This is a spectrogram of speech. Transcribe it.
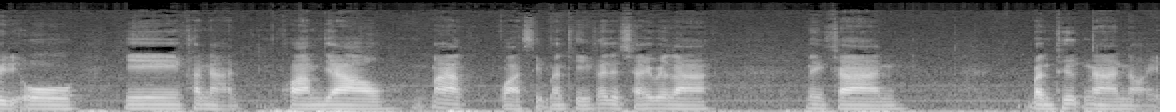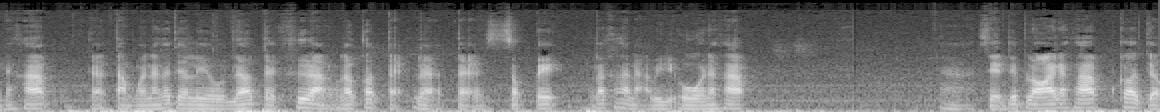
วิดีโอมีขนาดความยาวมากกว่า 10 นาทีก็จะใช้เวลาในการบันทึกนานหน่อยนะครับ แต่ต่ำกว่านั้นก็จะเร็วแล้วแต่เครื่องแล้วก็แต่และแต่สเปคและขนาดวิดีโอนะครับเสร็จเรียบร้อยนะครับ ก็จะ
